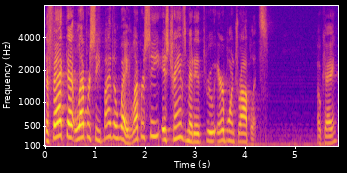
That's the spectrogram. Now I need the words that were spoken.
The fact that leprosy, by the way, leprosy is transmitted through airborne droplets. Okay?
